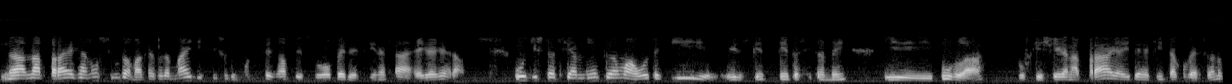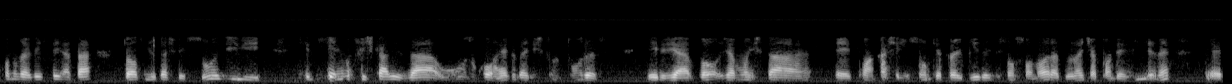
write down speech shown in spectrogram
na, na praia já não se usa máscara, é a coisa mais difícil do mundo ser uma pessoa obedecer nessa regra geral. O distanciamento é uma outra que eles tentam, se também por lá, porque chega na praia e de repente está conversando, quando vai ver você já está próximo de outras pessoas e querendo fiscalizar o uso correto das estruturas, eles já vão, já vão estar é, com a caixa de som que é proibida a emissão sonora durante a pandemia, né? É,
